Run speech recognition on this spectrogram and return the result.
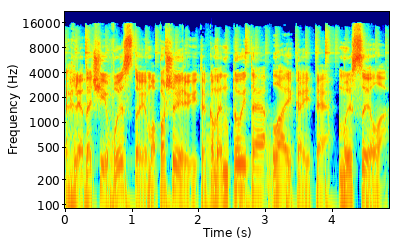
Глядачі, вистоїмо, поширюйте, коментуйте, лайкайте. Ми сила.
